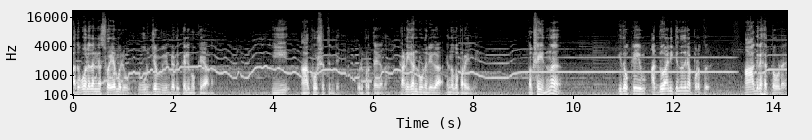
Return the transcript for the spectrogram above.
അതുപോലെ തന്നെ സ്വയം ഒരു ഊർജം വീണ്ടെടുക്കലുമൊക്കെയാണ് ഈ ആഘോഷത്തിന്റെ ഒരു പ്രത്യേകത. കണി കണ്ടുണരുക എന്നൊക്കെ പറയില്ലേ? പക്ഷേ ഇന്ന് ഇതൊക്കെയും അധ്വാനിക്കുന്നതിനപ്പുറത്ത് ആഗ്രഹത്തോടെ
